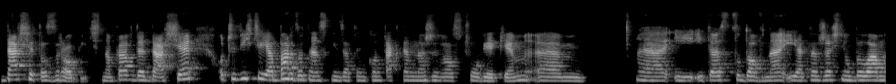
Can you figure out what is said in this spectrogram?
da się to zrobić, naprawdę da się. Oczywiście ja bardzo tęsknię za tym kontaktem na żywo z człowiekiem. E, I, I, to jest cudowne. I jak we wrześniu byłam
